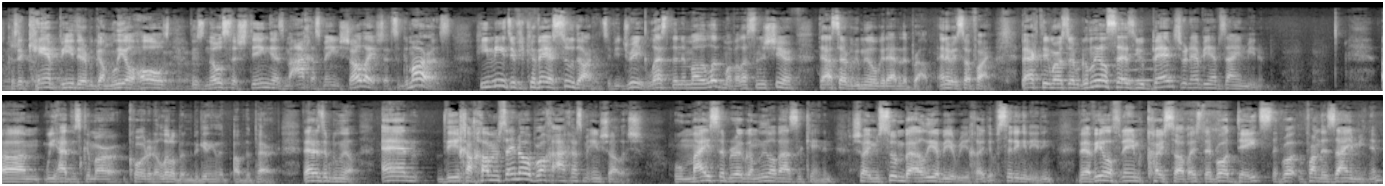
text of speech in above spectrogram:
Because it can't be there. But Gamliel holds there's no such thing as ma'achas mein shalesh. That's the Gemara's. He means if you kaveh a sud on it. If you drink less than a mali lugmav, less than a shear, that's how Gamliel will get out of the problem. Anyway, so fine. Back to the Gemara. So Gamliel says you bench whenever you have zayin minim. Um, we had this Gemara quoted a little bit in the beginning of the, of the parak. That is a Gamliel. And the Chachamim say, no, bracha achas me'in shalish. They were sitting and eating, they brought dates, they brought from the zayiminim,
